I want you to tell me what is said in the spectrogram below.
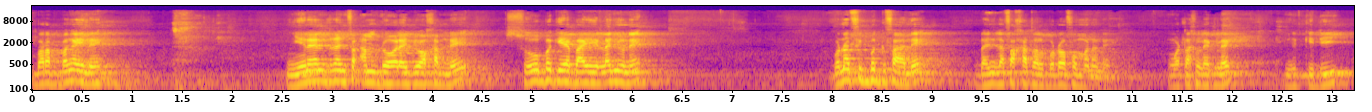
barab ba ngay ne ñeneen dinañ fa am doole joo xam ne soo bëggee bàyyi lañu ne ba na fi bëgg faa ne dañ la fa xatal ba doo fa mën a ne. Moo tax léeg-léeg nit ki di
